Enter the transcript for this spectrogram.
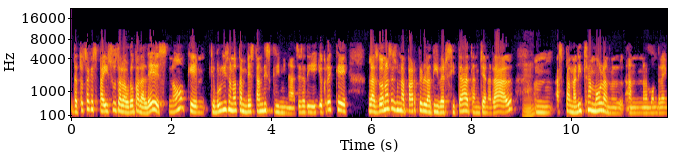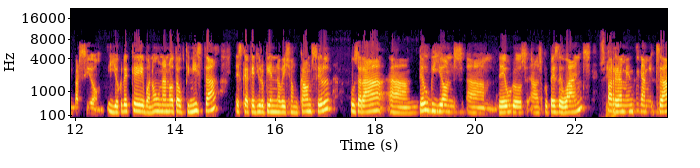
de tots aquests països de l'Europa de l'Est, no? que, que vulguis o no també estan discriminats. És a dir, jo crec que les dones és una part, però la diversitat en general mm. um, es penalitza molt en el, en el món de la inversió. I jo crec que bueno, una nota optimista és que aquest European Innovation Council posarà eh, 10 bilions eh, d'euros en els propers 10 anys sí. per realment dinamitzar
